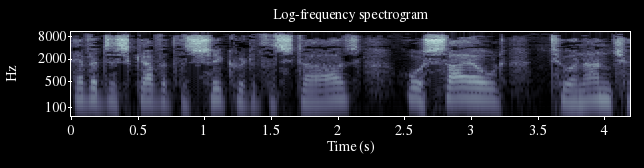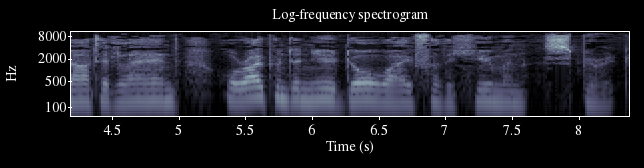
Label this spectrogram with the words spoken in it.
ever discovered the secret of the stars, or sailed to an uncharted land, or opened a new doorway for the human spirit.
